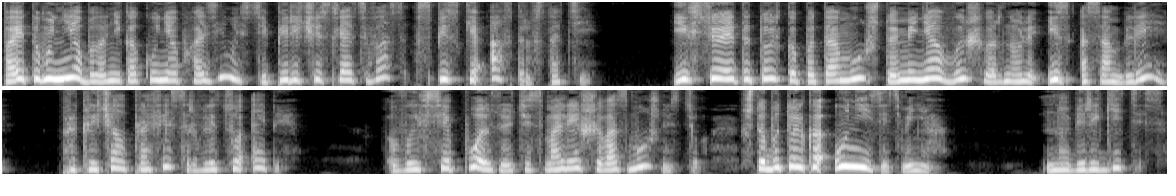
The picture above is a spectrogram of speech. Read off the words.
поэтому не было никакой необходимости перечислять вас в списке авторов статьи. И все это только потому, что меня вышвырнули из ассамблеи, прокричал профессор в лицо Эбби. Вы все пользуетесь малейшей возможностью, чтобы только унизить меня. Но берегитесь.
